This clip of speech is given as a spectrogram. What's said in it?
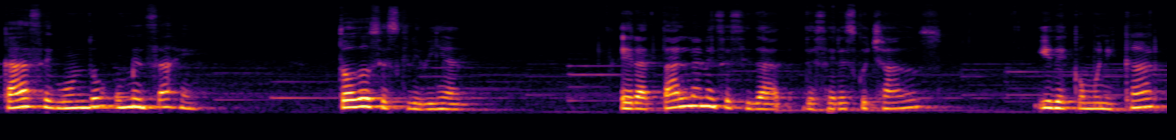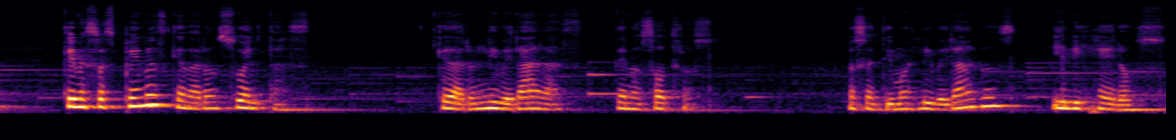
cada segundo un mensaje. Todos escribían, era tal la necesidad de ser escuchados y de comunicar que nuestras penas quedaron sueltas, quedaron liberadas de nosotros. Nos sentimos liberados y ligeros.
